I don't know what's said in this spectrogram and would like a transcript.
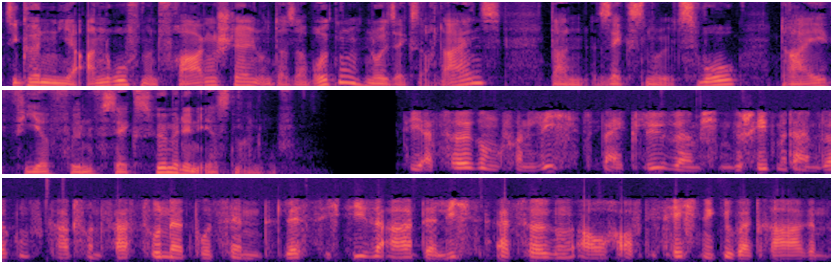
Sie können hier anrufen und Fragen stellen unter Saarbrücken 0681, dann 602 3456. Hören wir den ersten Anruf. Die Erzeugung von Licht bei Glühwürmchen geschieht mit einem Wirkungsgrad von fast 100 Prozent. Lässt sich diese Art der Lichterzeugung auch auf die Technik übertragen?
